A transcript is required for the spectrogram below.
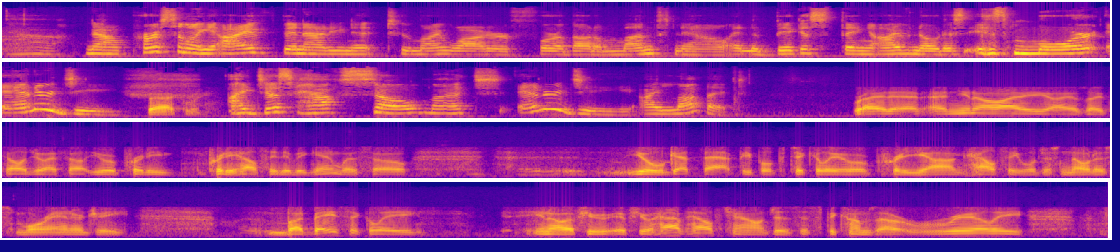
Yeah. Now, personally, I've been adding it to my water for about a month now, and the biggest thing I've noticed is more energy. Exactly. I just have so much energy. I love it. Right, and, and you know, I, I as I told you, I felt you were pretty pretty healthy to begin with, so you'll get that. People, particularly who are pretty young, healthy, will just notice more energy. But basically, you know, if you if you have health challenges, this becomes a really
